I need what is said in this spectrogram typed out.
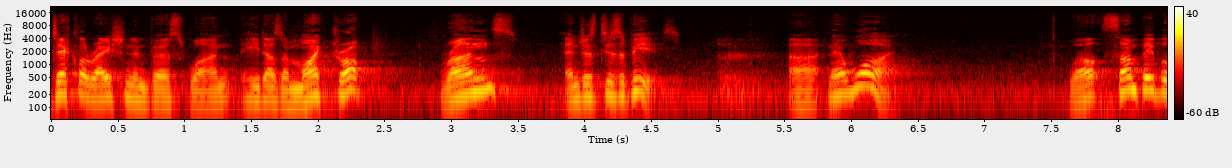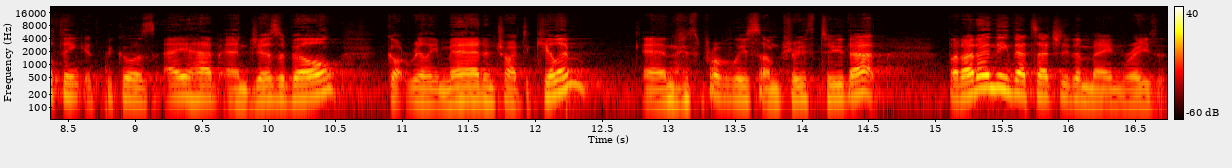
declaration in verse 1, he does a mic drop, runs, and just disappears. Uh, now, why? Well, some people think it's because Ahab and Jezebel got really mad and tried to kill him, and there's probably some truth to that. But I don't think that's actually the main reason.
